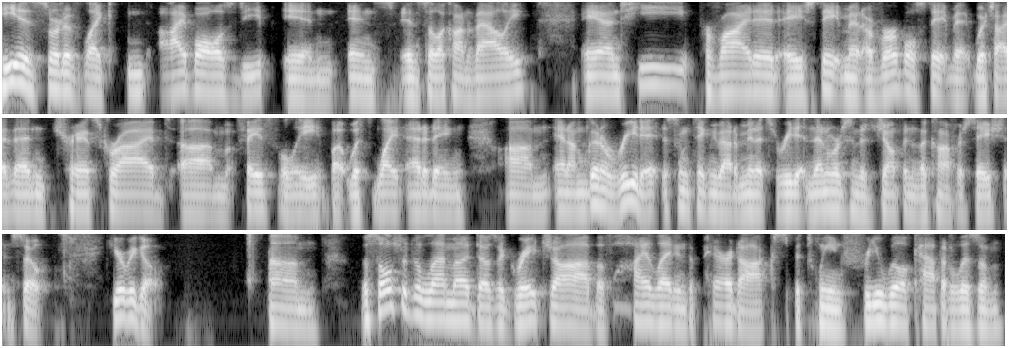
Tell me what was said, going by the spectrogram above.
he is sort of like eyeballs deep in in in Silicon Valley, and he provided a statement, a verbal statement, which I then transcribed um, faithfully, but with light editing. Um, and I'm going to read it. It's going to take me about a minute to read it, and then we're just going to jump into the conversation. So here we go. Um, the social dilemma does a great job of highlighting the paradox between free will capitalism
